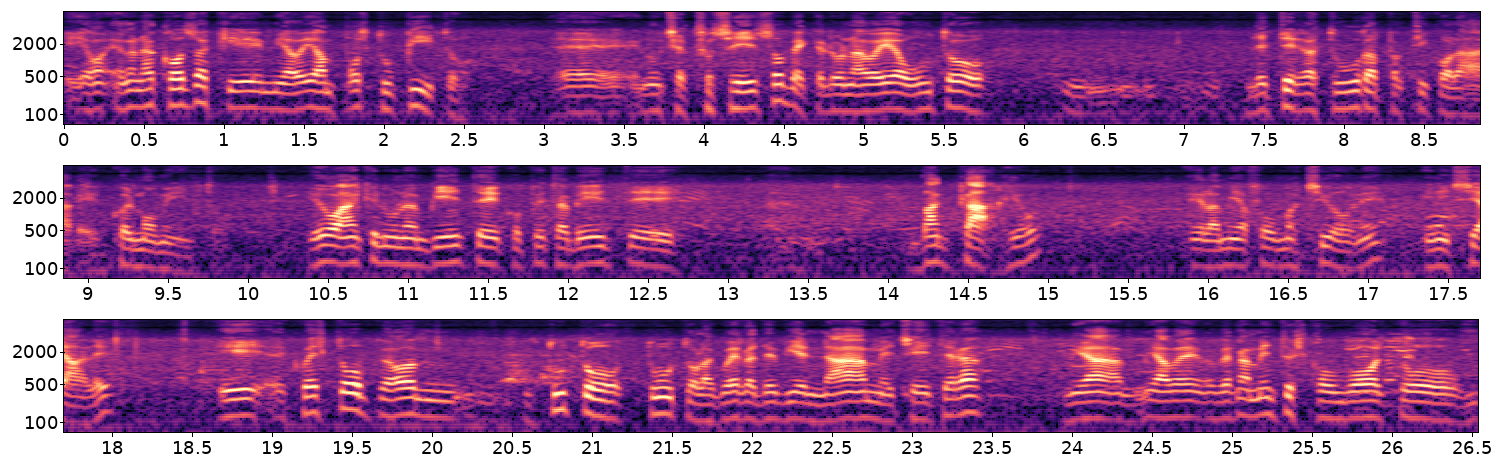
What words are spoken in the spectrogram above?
Era una cosa che mi aveva un po' stupito, eh, in un certo senso, perché non avevo avuto mh, letteratura particolare in quel momento. Ero anche in un ambiente completamente eh, bancario, è la mia formazione iniziale, e questo però tutto, tutto la guerra del Vietnam, eccetera, mi ha, mi ha veramente sconvolto un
